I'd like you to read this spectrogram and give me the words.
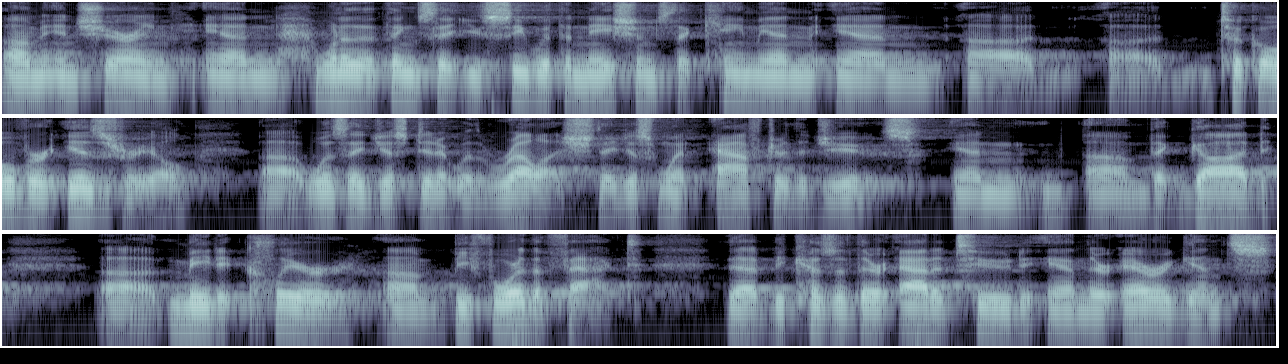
um, in sharing. And one of the things that you see with the nations that came in and uh, uh, took over Israel uh, was they just did it with relish. They just went after the Jews. And um, that God uh, made it clear um, before the fact that because of their attitude and their arrogance,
